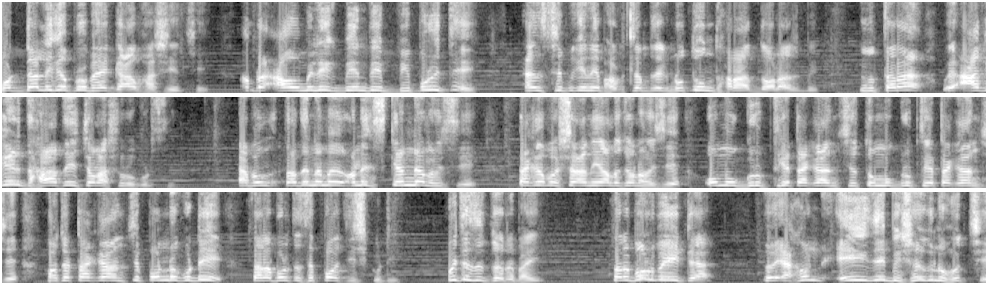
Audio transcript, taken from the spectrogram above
গড্ডালিগা প্রভাবে গা ভাসিয়েছে। আমরা আওয়ামী লীগ, বিএনপি বিপরীতে এনসিপিকে নিয়ে ভাবছিলাম যে নতুন ধারার দল আসবে। কিন্তু তারা ওই আগের ধারাতেই চলা শুরু করছে। এবং তাদের নামে অনেক স্ক্যান্ডাল হয়েছে। টাকা পয়সা নিয়ে আলোচনা হয়েছে। অমুক গ্রুপ থেকে টাকা আনছে, তমুক গ্রুপ থেকে টাকা আনছে, হয়তো টাকা আনছে পনেরো কোটি, তারা বলতেছে পঁয়ত্রিশ কোটি। হইতেছে তোরে ভাই? তারা বলবে এইটা। তো এখন এই যে বিষয়গুলো হচ্ছে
